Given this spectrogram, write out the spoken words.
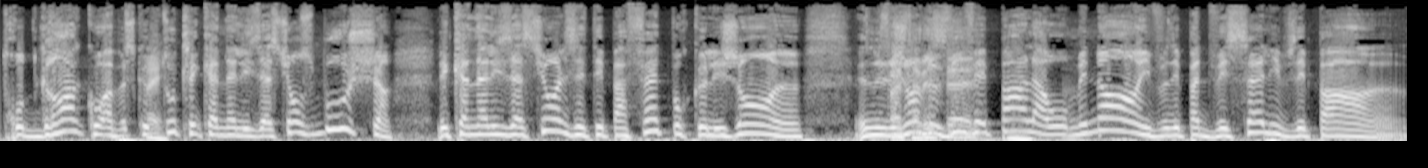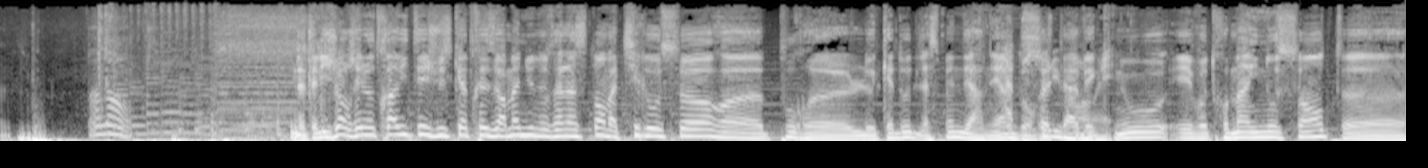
trop de gras, quoi, parce que Ouais. toutes les canalisations se bouchent. Les canalisations, elles étaient pas faites pour que les gens, euh, les gens ne vaisselle. vivaient pas là-haut. Mais non, ils faisaient pas de vaisselle, ils faisaient pas. euh, Non, non. Nathalie Georges est notre invitée jusqu'à 13h. Manu, dans un instant, on va tirer au sort euh, pour euh, le cadeau de la semaine dernière. Donc restez avec ouais. nous. Et votre main innocente, euh,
